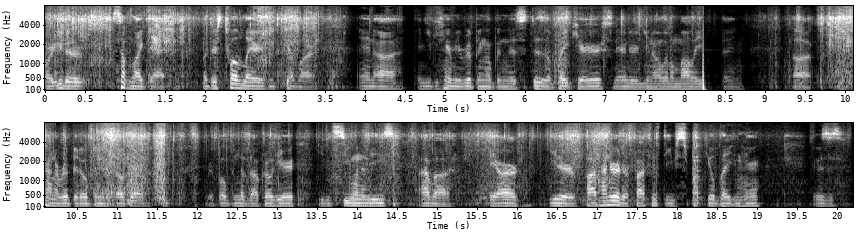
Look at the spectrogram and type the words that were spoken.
or either something like that. But there's 12 layers of Kevlar, and uh, and you can hear me ripping open this. This is a plate carrier, standard, you know, little thing. Uh, I'm trying to rip it open, the Velcro. Rip open the Velcro here. You can see one of these. I have a AR either 500 or 550 steel plate in here. It was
